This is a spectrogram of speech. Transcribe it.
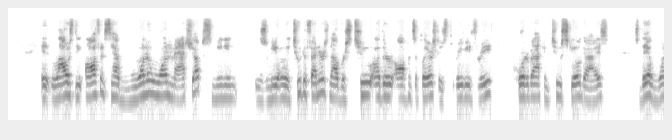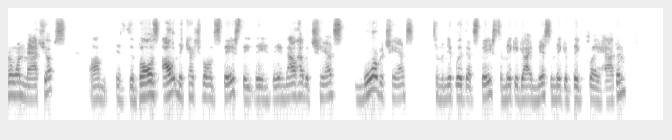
It allows the offense to have one-on-one matchups, meaning there's gonna be only two defenders now versus two other offensive players because three v three, quarterback and two skill guys. So they have one-on-one matchups. Um, if the ball's out and they catch the ball in space, they, they they now have a chance, more of a chance to manipulate that space to make a guy miss and make a big play happen.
